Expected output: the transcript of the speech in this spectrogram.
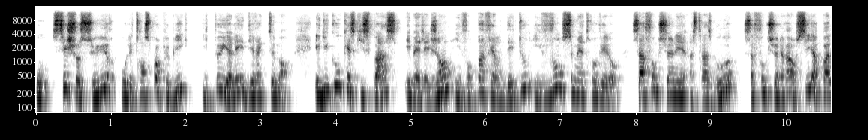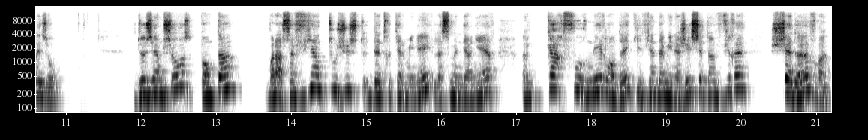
ou ses chaussures ou les transports publics, il peut y aller directement. Et du coup, qu'est-ce qui se passe? Eh bien, les gens, ils ne vont pas faire le détour, ils vont se mettre au vélo. Ça a fonctionné à Strasbourg, ça fonctionnera aussi à Palaiseau. Deuxième chose, Pantin, voilà, ça vient tout juste d'être terminé la semaine dernière, un carrefour néerlandais qu'il vient d'aménager. C'est un vrai chef-d'œuvre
